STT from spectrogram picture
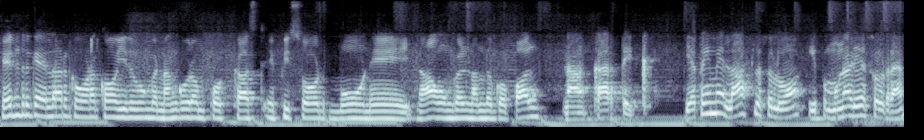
கேட்டுட்டு இருக்க எல்லாருக்கும் வணக்கம். இது உங்க நங்கூரம் பாட்காஸ்ட் எபிசோட் மூணு. நான் உங்கள் நந்தகோபால். நான் கார்த்திக். எப்பயுமே லாஸ்ட்ல சொல்லுவோம். இப்ப முன்னாடியே சொல்றேன்.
